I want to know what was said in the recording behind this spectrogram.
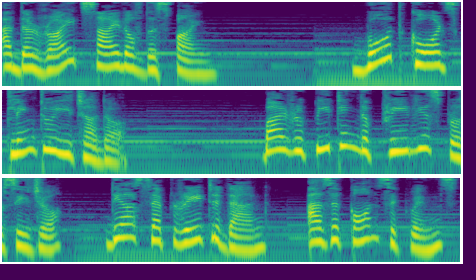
at the right side of the spine. Both cords cling to each other. By repeating the previous procedure, they are separated and, as a consequence,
